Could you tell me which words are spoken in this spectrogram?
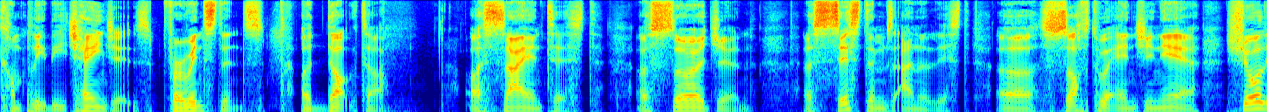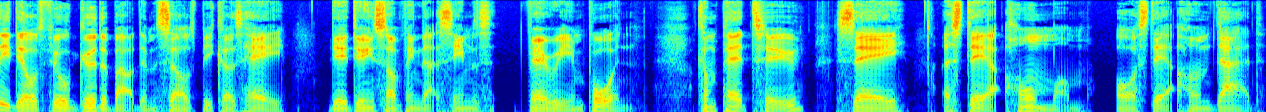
completely changes. For instance, a doctor, a scientist, a surgeon, a systems analyst, a software engineer, surely they'll feel good about themselves because hey, they're doing something that seems very important compared to say a stay-at-home mom or a stay-at-home dad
